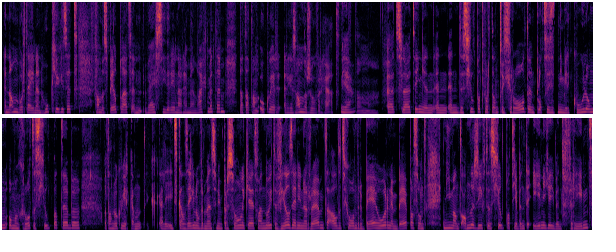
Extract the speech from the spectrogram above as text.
en dan wordt hij in een hoekje gezet van de speelplaats en wijst iedereen naar hem en lacht met hem, dat dat dan ook weer ergens anders over gaat. Ja. Dan, Uitsluiting en, en, en de schildpad wordt dan te groot en plots is het niet meer cool om, om een grote schildpad te hebben. Wat dan ook weer kan, iets kan zeggen over mensen hun persoonlijkheid, van nooit te veel zijn in een ruimte, altijd gewoon erbij horen en bijpassen, want niemand anders heeft een schildpad. Je bent de enige, je bent vreemd.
